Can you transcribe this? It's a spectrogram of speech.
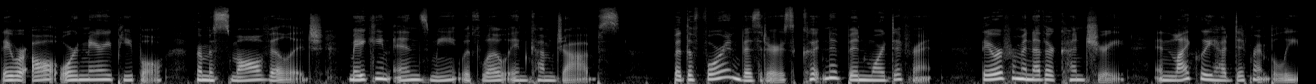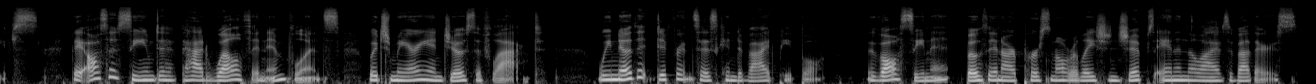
They were all ordinary people from a small village, making ends meet with low income jobs. But the foreign visitors couldn't have been more different. They were from another country and likely had different beliefs. They also seemed to have had wealth and influence, which Mary and Joseph lacked. We know that differences can divide people. We've all seen it, both in our personal relationships and in the lives of others.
